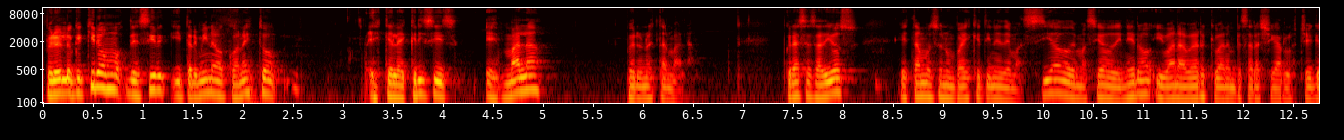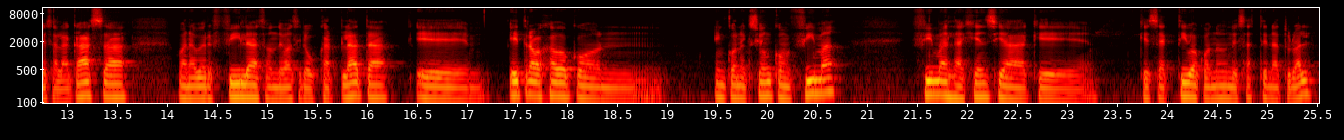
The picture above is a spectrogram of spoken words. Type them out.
Pero lo que quiero decir y termino con esto es que la crisis es mala, pero no es tan mala. Gracias a Dios Estamos en un país que tiene demasiado, demasiado dinero y van a ver que van a empezar a llegar los cheques a la casa, van a haber filas donde vas a ir a buscar plata. Eh, he trabajado con, en conexión con FIMA. FIMA es la agencia que, se activa cuando hay un desastre natural.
